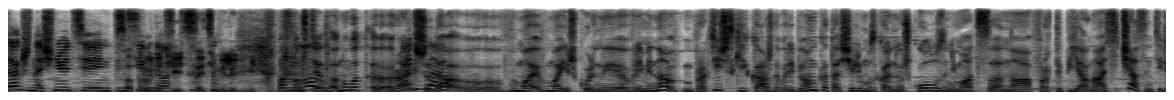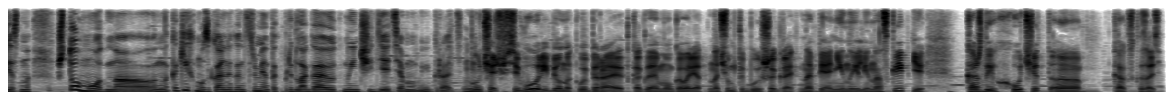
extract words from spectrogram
также начнете интенсивно... Сотрудничать с этими людьми. Послушайте, ну вот э, раньше, да, в мои школьные времена практически каждого ребенка тащили в музыкальную школу заниматься на фортепиано. А сейчас интересно, что модно, на каких музыкальных инструментах предлагают нынче детям играть? Ну, чаще всего ребенок выбирает, когда ему говорят, на чем ты будешь играть, на пианино или на скрипке, каждый хочет, э, как сказать,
